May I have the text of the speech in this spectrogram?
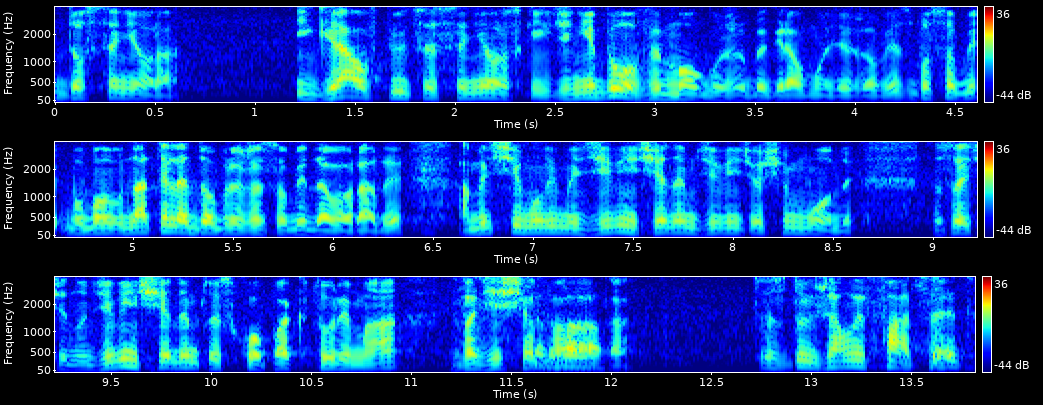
do seniora i grał w piłce seniorskiej, gdzie nie było wymogu, żeby grał młodzieżowiec, bo, sobie, bo był na tyle dobry, że sobie dało rady, a my dzisiaj mówimy 9-7, 9-8 młody. To słuchajcie, no 9-7 to jest chłopak, który ma 22 lata. lata. To jest dojrzały facet,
